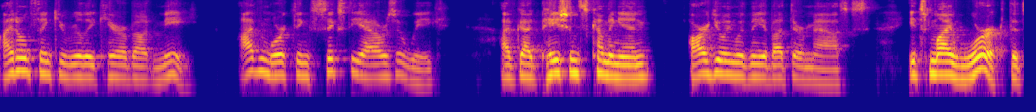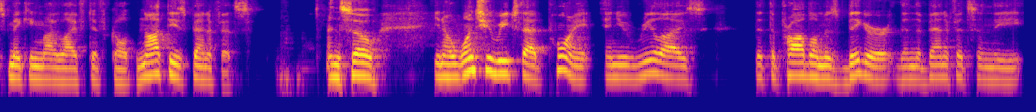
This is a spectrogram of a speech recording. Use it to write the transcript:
I don't think you really care about me. I've been working 60 hours a week. I've got patients coming in arguing with me about their masks. It's my work that's making my life difficult, not these benefits. And so, you know, once you reach that point and you realize that the problem is bigger than the benefits and the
